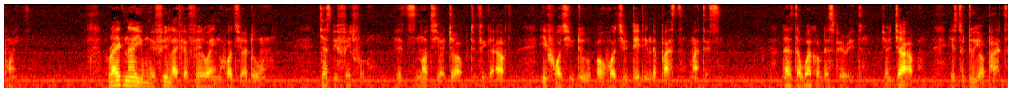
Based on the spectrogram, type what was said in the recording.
Point. Right now, you may feel like a failure in what you are doing. Just be faithful. It's not your job to figure out if what you do or what you did in the past matters. That's the work of the Spirit. Your job is to do your part.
